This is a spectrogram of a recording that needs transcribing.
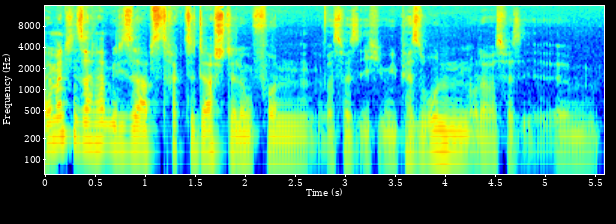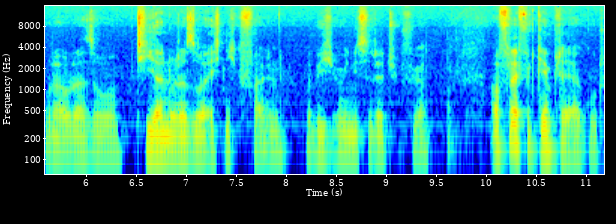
bei manchen Sachen hat mir diese abstrakte Darstellung von, was weiß ich, irgendwie Personen oder was weiß ich, ähm, oder, oder so Tieren oder so echt nicht gefallen. Da bin ich irgendwie nicht so der Typ für. Aber vielleicht wird Gameplay ja gut.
